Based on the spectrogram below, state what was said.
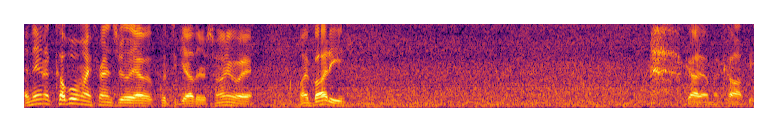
And then a couple of my friends really have it put together. So anyway, my buddy, got out my coffee.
